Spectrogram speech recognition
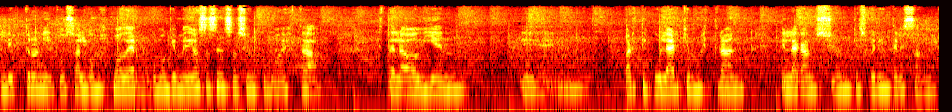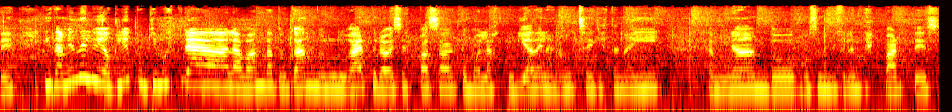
electrónicos, algo más moderno, como que me dio esa sensación como de esta, este lado bien eh, particular que muestran en la canción, que es súper interesante. Y también del videoclip, porque muestra a la banda tocando en un lugar, pero a veces pasa como la oscuridad de la noche, que están ahí caminando, como son diferentes partes,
